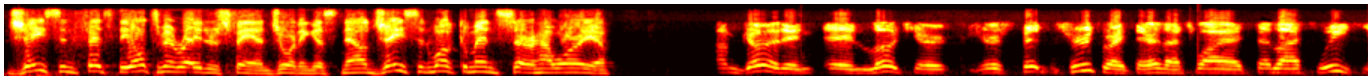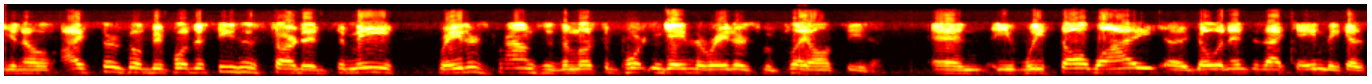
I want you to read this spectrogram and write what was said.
Jason Fitz, the ultimate Raiders fan, joining us now. Jason, welcome in, sir. How are you? I'm good, and and look, you're you're spitting truth right there. That's why I said last week. You know, I circled before the season started. To me, Raiders Browns is the most important game the Raiders would play all season, and we saw why uh, going into that game because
